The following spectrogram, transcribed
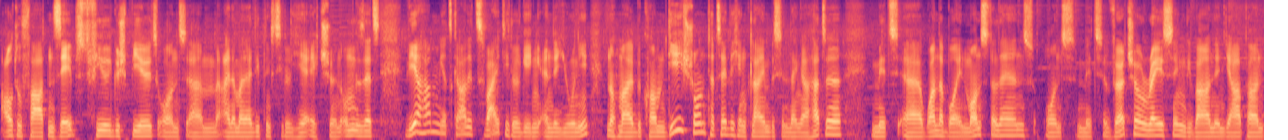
Autofahrten selbst viel gespielt und ähm, einer meiner Lieblingstitel hier echt schön umgesetzt. Wir haben jetzt gerade zwei Titel gegen Ende Juni nochmal bekommen, die ich schon tatsächlich ein klein bisschen länger hatte, mit äh, Wonderboy in Monsterland und mit Virtual Racing. Die waren in Japan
